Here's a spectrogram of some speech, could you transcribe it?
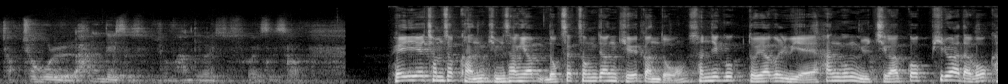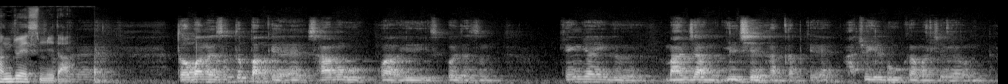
접촉을 하는 데 있어서 좀 한계가 있을 수가 있어서 회의에 참석한 김상엽 녹색성장 기획관도 선진국 도약을 위해 한국 유치가 꼭 필요하다고 강조했습니다. 더반에서 뜻밖의 사무국과 이거에 대해서는 굉장히 그 만장일치에 가깝게 아주 일부 국가만 제외하고는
